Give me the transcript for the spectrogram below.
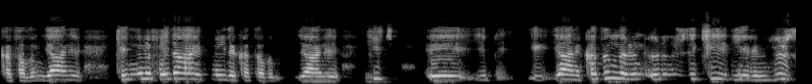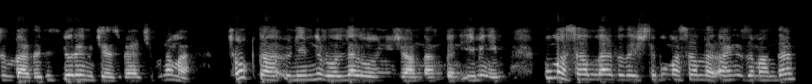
katalım. Yani kendini feda etmeyi de katalım. Yani evet, hiç e, yani kadınların önümüzdeki diyelim yüzyıllarda biz göremeyeceğiz belki bunu ama çok daha önemli roller oynayacağından ben eminim. Bu masallarda da işte bu masallar aynı zamanda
